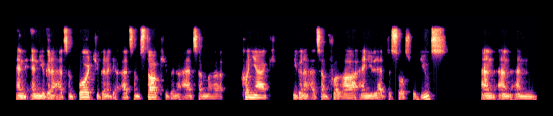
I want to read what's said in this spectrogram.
and and you're gonna add some port, you're gonna add some stock, you're gonna add some uh, cognac, you're gonna add some foie gras, and you let the sauce reduce, and and and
